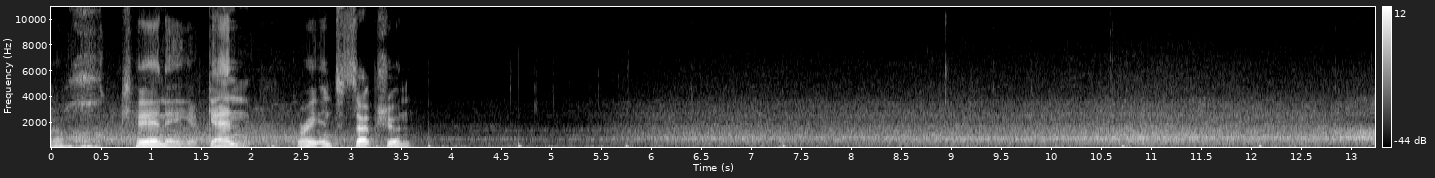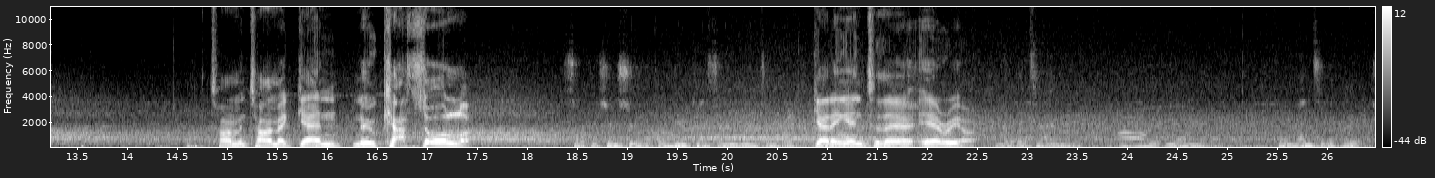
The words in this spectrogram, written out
Oh, Kearney again. Great interception. Time and time again, Newcastle Substitution for Newcastle United. getting into their area. Number 10, Mohamed Diallo. Coming onto the pitch,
